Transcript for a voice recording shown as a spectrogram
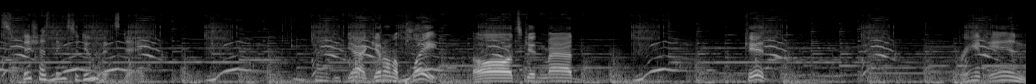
This fish has things to do with its day. Trying to be Yeah, get on a plate. Oh, it's getting mad. Kid. Bring it in.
